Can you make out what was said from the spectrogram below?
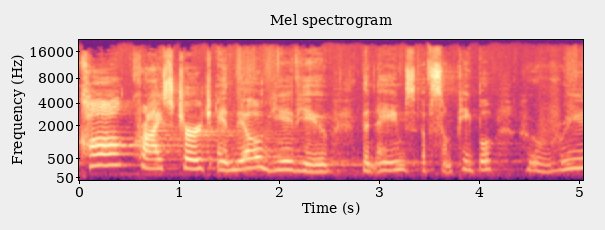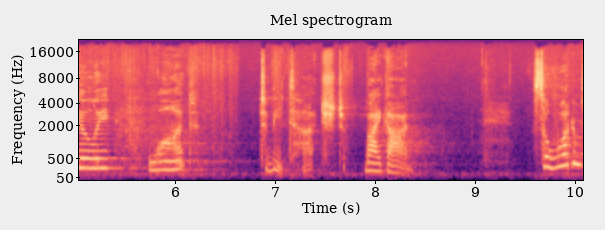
call Christ Church and they'll give you the names of some people who really want to be touched by God. So, what I'm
